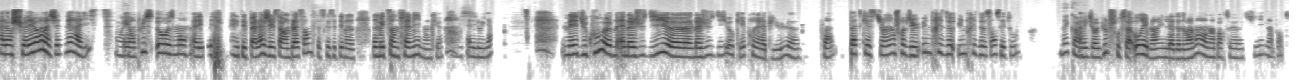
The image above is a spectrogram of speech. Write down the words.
Alors, je suis allée voir ma généraliste Ouais. et en plus, heureusement, elle était, elle était pas là. J'ai eu sa remplaçante parce que c'était mon, mon médecin de famille, donc euh, Oui. Alléluia. Mais du coup, euh, elle m'a juste dit, euh, elle m'a juste dit, ok, prenez la pilule, euh, point. Pas de questions. Je crois que j'ai eu une prise de, une prise de sang, c'est tout. D'accord. Avec du recul, je trouve ça horrible. Hein. Il la donne vraiment à n'importe qui, n'importe.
